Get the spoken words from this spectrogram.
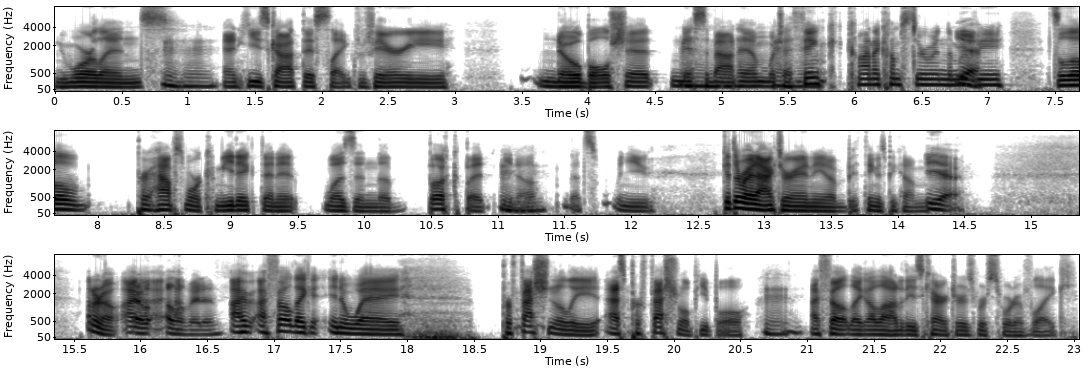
New Orleans, Mhm. and he's got this like very no bullshitness Mhm. about him, which I Mhm. think kind of comes through in the Yeah. movie. It's a little perhaps more comedic than it was in the book, but you know Mhm. that's when you get the right actor in, you know things become Yeah. I don't know. I, elevated. I, I felt like in a way, professionally, as professional people, Mm. I felt like a lot of these characters were sort of like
